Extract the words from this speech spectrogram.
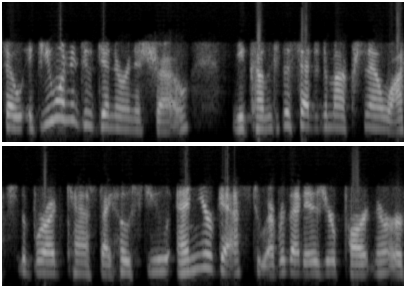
So if you want to do dinner and a show, you come to the set of Democracy Now!, watch the broadcast. I host you and your guest, whoever that is, your partner or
